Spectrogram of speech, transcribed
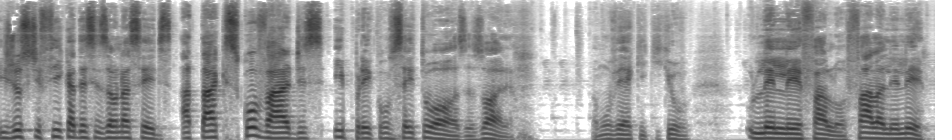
e justifica a decisão nas redes. Ataques covardes e preconceituosos. Olha, vamos ver aqui o que, que o, o Lele falou. Fala, Lele.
